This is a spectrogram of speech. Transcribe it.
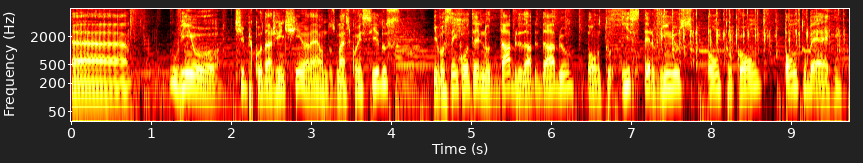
É, um vinho típico da Argentina, né? Um dos mais conhecidos. E você encontra ele no www.eastervinhos.com.br.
